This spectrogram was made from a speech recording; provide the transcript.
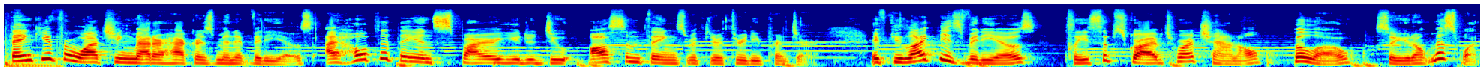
Thank you for watching Matter Hackers Minute videos. I hope that they inspire you to do awesome things with your 3D printer. If you like these videos, please subscribe to our channel below so you don't miss one,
